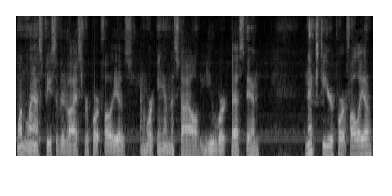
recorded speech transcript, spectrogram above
One last piece of advice for portfolios and working in the style you work best in. Next to your portfolio,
